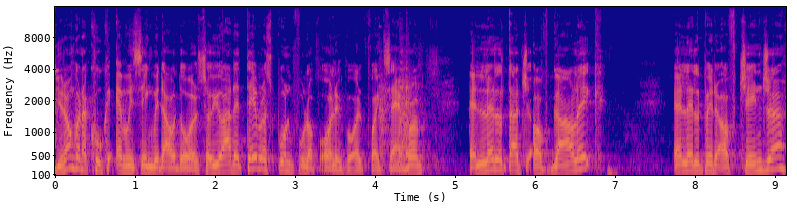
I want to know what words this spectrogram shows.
You're not going to cook everything without oil. So you add a tablespoonful of olive oil, for example, a little touch of garlic, a little bit of ginger.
